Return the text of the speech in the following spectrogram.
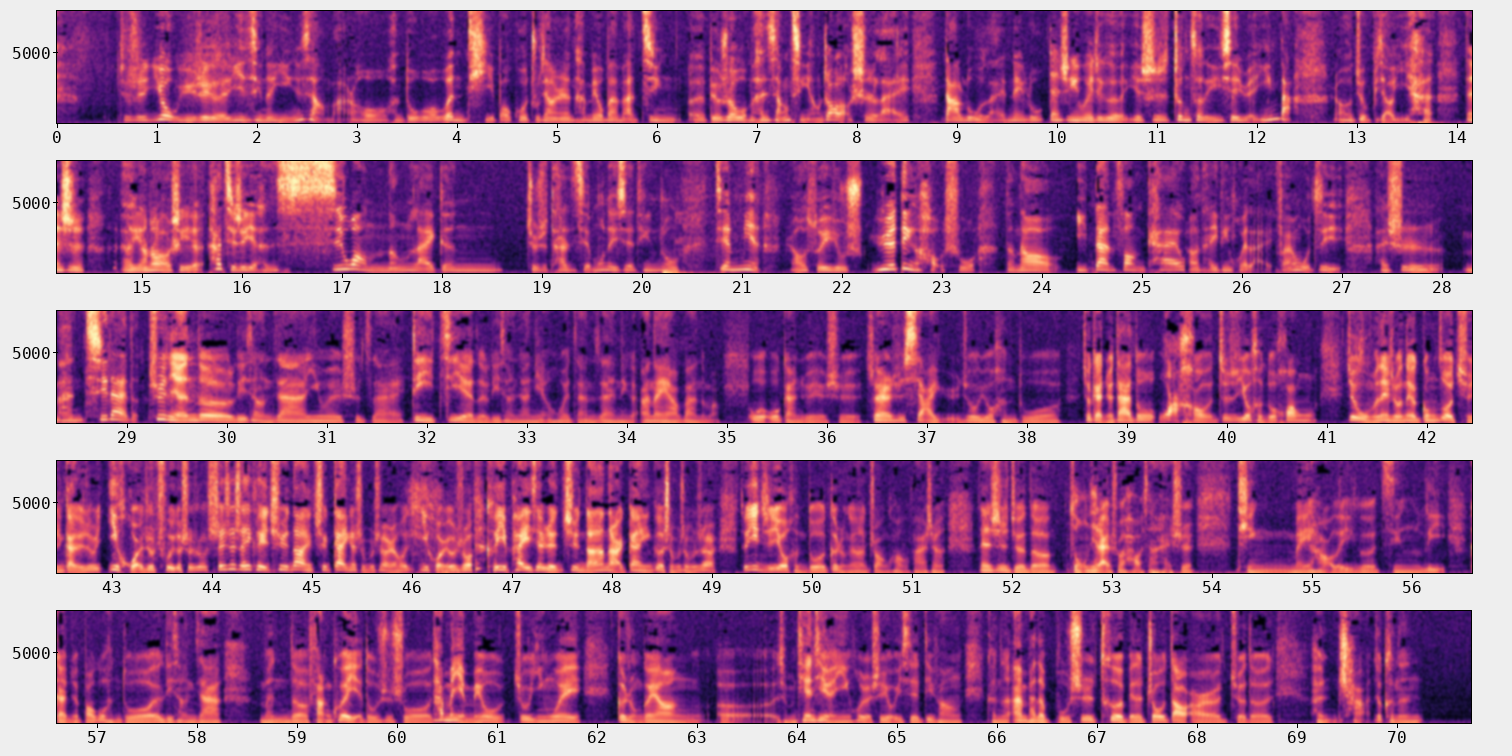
就是由于这个疫情的影响吧，然后很多问题，包括主讲人他没有办法进，呃，比如说我们很想请杨照老师来大陆来内陆，但是因为这个也是政策的一些原因吧，然后就比较遗憾。但是，呃，杨照老师也他其实也很希望能来跟就是他的节目的一些听众见面，然后所以就是约定好说，等到一旦放开，然后他一定会来。反正我自己还是。蛮期待的。去年的理想家，因为是在第一届的理想家年会，咱在那个阿那亚办的嘛，我我感觉也是，虽然是下雨，就有很多，就感觉大家都哇，好，就是有很多慌，就我们那时候那个工作群，感觉就是一会儿就出一个说说谁谁谁可以去那里去干一个什么事儿，然后一会儿又说可以派一些人去哪哪哪干一个什么什么事儿，就一直有很多各种各样的状况发生。但是觉得总体来说，好像还是挺美好的一个经历，感觉包括很多理想家。们的反馈也都是说，他们也没有就因为各种各样呃什么天气原因，或者是有一些地方可能安排的不是特别的周到而觉得很差，就可能。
